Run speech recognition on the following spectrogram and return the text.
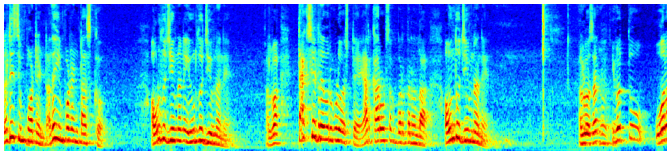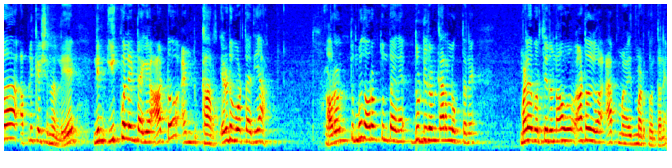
ದಟ್ ಈಸ್ ಇಂಪಾರ್ಟೆಂಟ್ ಅದೇ ಇಂಪಾರ್ಟೆಂಟ್ ಟಾಸ್ಕು ಅವ್ರದ್ದು ಜೀವನನೇ ಇವ್ರದ್ದು ಜೀವನನೇ. ಅಲ್ವಾ? ಟ್ಯಾಕ್ಸಿ ಡ್ರೈವರ್ಗಳು ಅಷ್ಟೇ. ಯಾರು ಕಾರ್ ಓಡ್ಸೋಕೆ ಬರ್ತಾರಲ್ಲ ಅವನದು ಜೀವನನೇ. ಅಲ್ವಾ ಸರ್? ಇವತ್ತು ಓಲಾ ಅಪ್ಲಿಕೇಶನಲ್ಲಿ ನಿಮ್ಮ ಈಕ್ವಲೆಂಟ್ ಆಗಿ ಆಟೋ ಆ್ಯಂಡ್ ಕಾರ್ ಎರಡು ಓಡ್ತಾ ಇದೆಯಾ? ಅವ್ರವ್ರಿಗೆ ತುಂಬೋದು ಅವ್ರವ್ರಿಗೆ ತುಂಬ್ತಾ ಇದೆ. ದುಡ್ಡು ಇರೋನ್ ಕಾರಲ್ಲಿ ಹೋಗ್ತಾನೆ. ಮಳೆ ಬರ್ತಿರೋ ನಾವು ಆಟೋ ಆ್ಯಪ್ ಮಾ ಇದು ಮಾಡ್ಕೊತಾನೆ.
